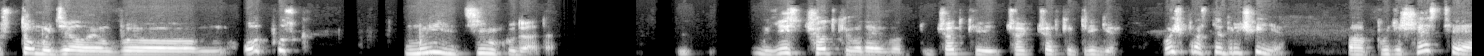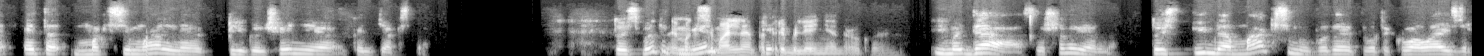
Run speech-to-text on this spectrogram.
что мы делаем в отпуск, мы летим куда-то. Есть четкий вот этот вот, четкий, чет, четкий триггер. По очень простой причине. А, путешествие — это максимальное переключение контекста. То есть в этот и момент... максимальное потребление другое. И, да, совершенно верно. То есть ты на максимум вот этот вот эквалайзер,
